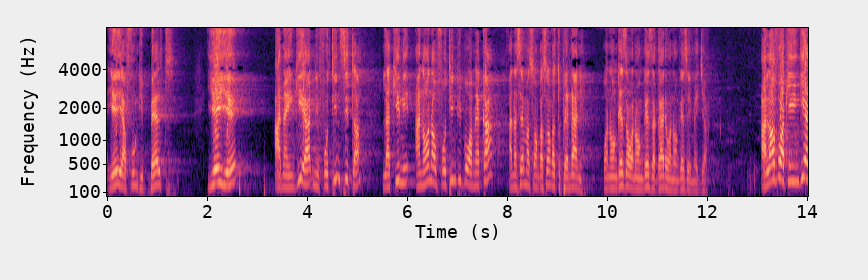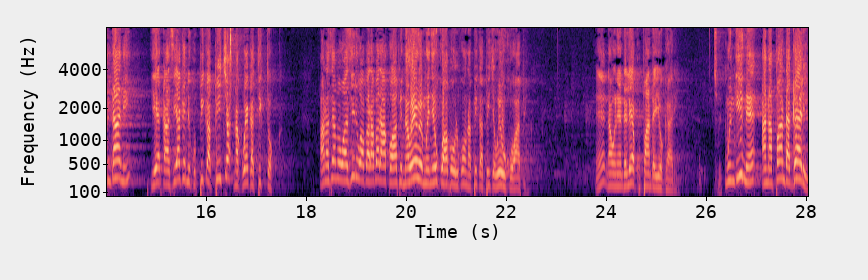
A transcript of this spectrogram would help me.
yeye afungi belt, yeye anaingia ni 14 sita, lakini anaona 14 people wamekaa, anasema songa songa, tupendani. Wanaongeza wanaongeza gari, wanaongeza imejaa. Alafu akiingia ndani, yeye kazi yake ni kupika picha na kuweka TikTok. Anasema waziri wa barabara ako wapi? Na wewe mwenye uko hapa ulikuwa unapika picha, wewe uko wapi? Eh, na unaendelea kupanda hiyo gari. Mwingine anapanda gari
